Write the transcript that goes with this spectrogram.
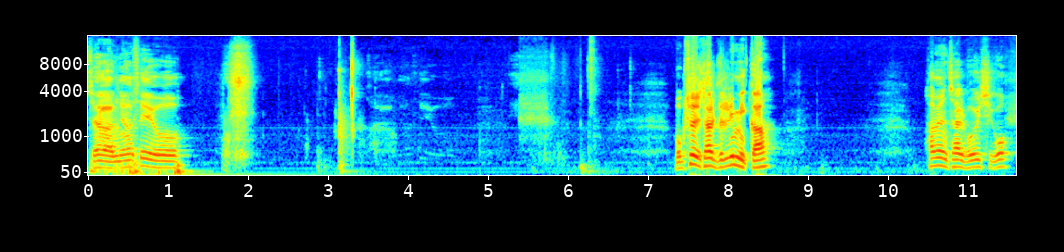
자, 안녕하세요. 목소리 잘 들립니까? 화면 잘 보이시고?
